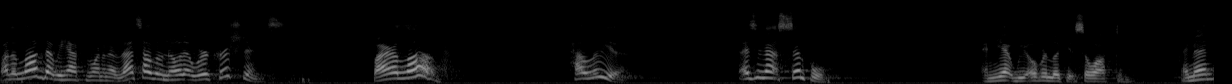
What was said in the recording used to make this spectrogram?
By the love that we have for one another. That's how they'll know that we're Christians. By our love. Hallelujah. Isn't that simple? And yet we overlook it so often. Amen?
